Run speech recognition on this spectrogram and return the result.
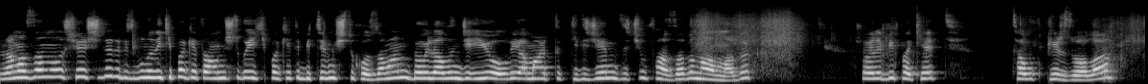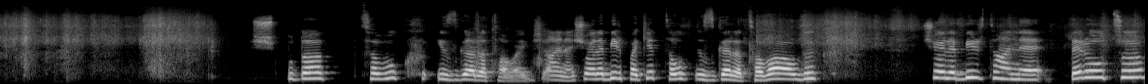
Ramazan alışverişinde de biz bundan iki paket almıştık. O iki paketi bitirmiştik o zaman. Böyle alınca iyi oluyor ama artık gideceğimiz için fazladan almadık. Şöyle bir paket tavuk pirzola. Ş- Bu da tavuk ızgara tavaymış. Aynen. Şöyle bir paket tavuk ızgara tava aldık. Şöyle bir tane dereotu.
